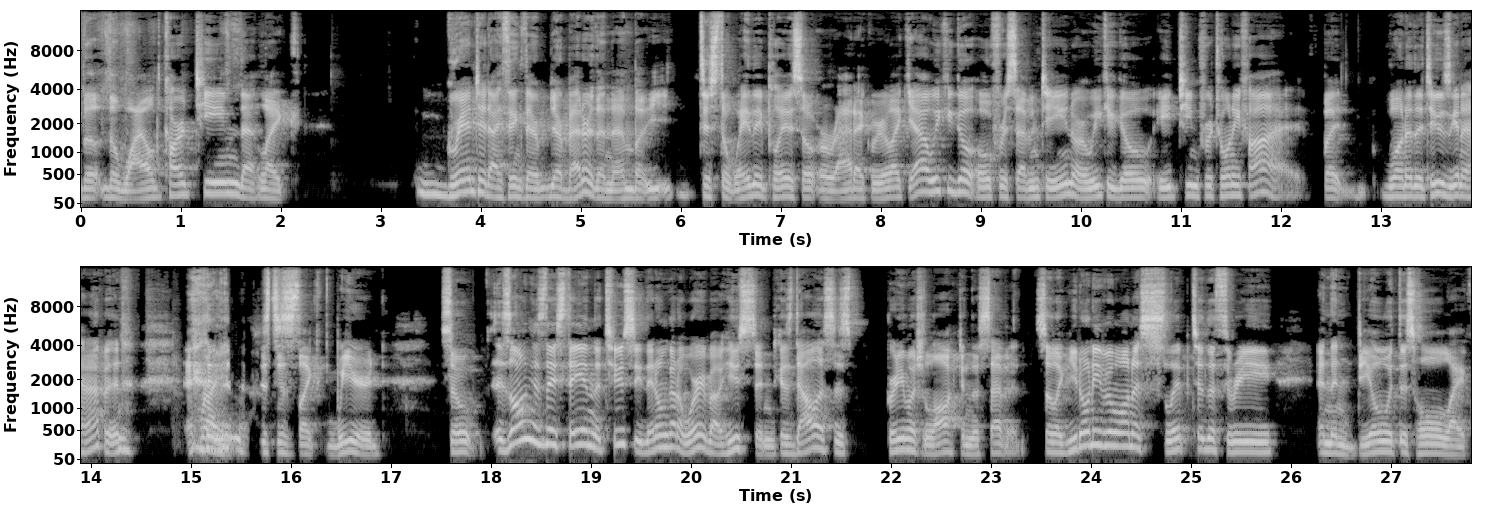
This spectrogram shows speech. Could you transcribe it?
the the wild card team that like granted, I think they're they're better than them, but just the way they play is so erratic. We were like, yeah, we could go 0 for 17 or we could go 18 for 25, but one of the two is going to happen. Right. it's just like weird. So as long as they stay in the two seed, they don't got to worry about Houston because Dallas is pretty much locked in the seven. So like you don't even want to slip to the three and then deal with this whole like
